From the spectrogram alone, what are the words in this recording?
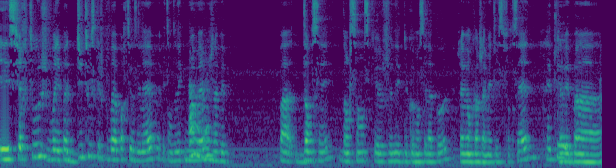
Et surtout, je voyais pas du tout ce que je pouvais apporter aux élèves, étant donné que Ah, moi-même, ouais. je n'avais pas dansé, dans le sens que je venais de commencer la pole. J'avais encore jamais été sur scène. Ok. J'avais pas...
